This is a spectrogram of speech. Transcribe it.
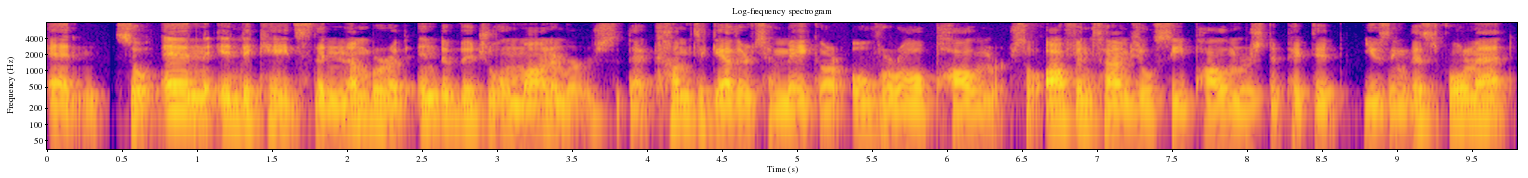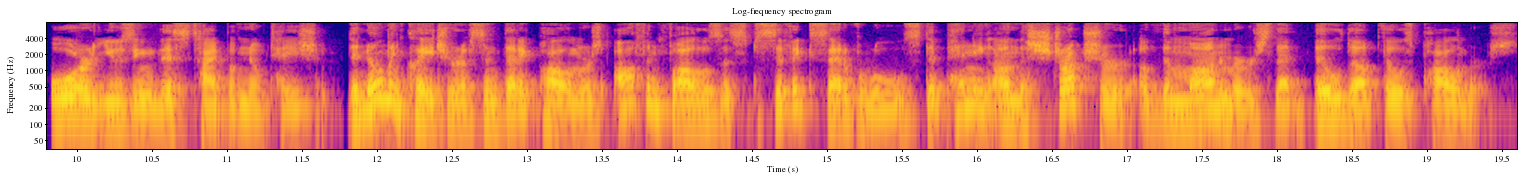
N. So N indicates the number of individual monomers that come together to make our overall polymer. So oftentimes you'll see polymers depicted using this format or using this type of notation. The nomenclature of synthetic polymers often follows a specific set of rules depending on the structure of the monomers that build up those polymers.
